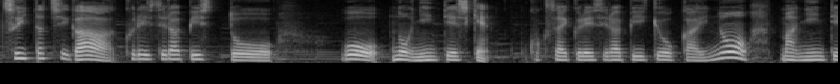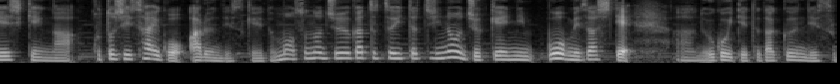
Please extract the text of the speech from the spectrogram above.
1日がクレイセラピストをの認定試験国際クレイセラピー協会の、まあ、認定試験が今年最後あるんですけれどもその10月1日の受験にを目指してあの動いていただくんです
